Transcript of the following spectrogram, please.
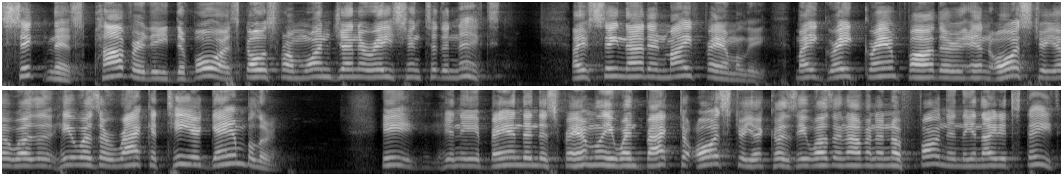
sickness, poverty, divorce goes from one generation to the next. I've seen that in my family. My great grandfather in Austria was a, he was a racketeer gambler. He and he abandoned his family, went back to Austria because he wasn't having enough fun in the United States.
